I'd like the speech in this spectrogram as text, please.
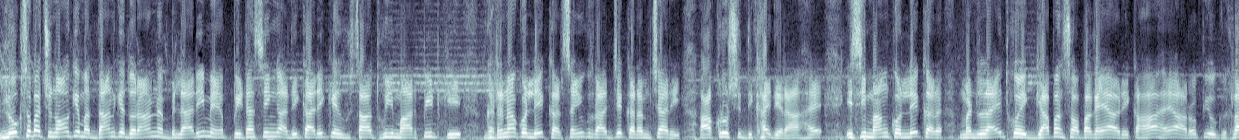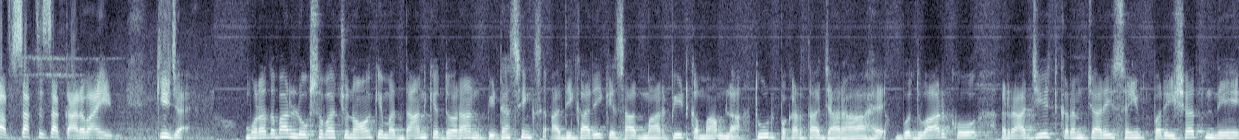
लोकसभा चुनाव के मतदान के दौरान बिलारी में पीठा सिंह अधिकारी के साथ हुई मारपीट की घटना को लेकर संयुक्त राज्य कर्मचारी आक्रोशित दिखाई दे रहा है। इसी मांग को लेकर मंडलायुक्त को एक ज्ञापन सौंपा गया और ये कहा है, आरोपियों के खिलाफ सख्त सख्त कार्रवाई की जाए। मुरादाबाद लोकसभा चुनाव के मतदान के दौरान पीठा सिंह अधिकारी के साथ मारपीट का मामला तूड़ पकड़ता जा रहा है। बुधवार को राज्य कर्मचारी संयुक्त परिषद ने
